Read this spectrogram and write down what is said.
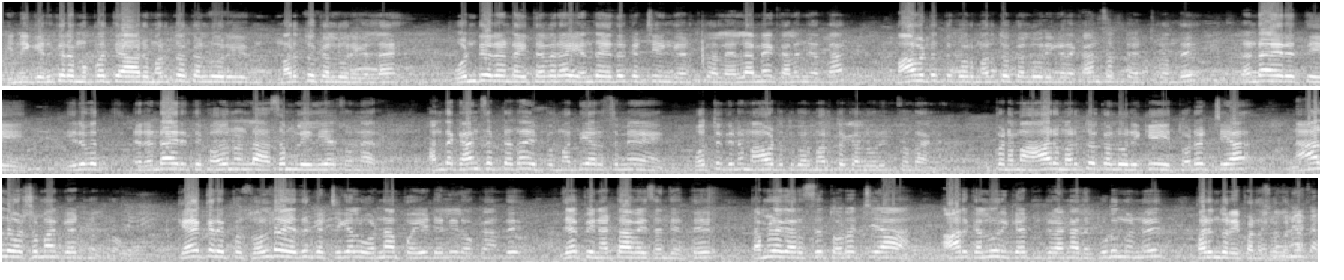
இன்னைக்கு இருக்கிற முப்பத்தி ஆறு மருத்துவக் கல்லூரி மருத்துவக் கல்லூரிகளில் ஒன்று இரண்டை தவிர எந்த எதிர்க்கட்சியும் இங்கே எடுத்துகிட்டு வரல எல்லாமே கலைஞர் தான். மாவட்டத்துக்கு ஒரு மருத்துவக் கல்லூரிங்கிற கான்செப்ட் எடுத்துகிட்டு வந்து ரெண்டாயிரத்தி இருபத்தி ரெண்டாயிரத்தி பதினொன்றில் அசம்பிளிலேயே சொன்னார். அந்த கான்செப்டை தான் இப்போ மத்திய அரசுமே ஒத்துக்கின்னு மாவட்டத்துக்கு ஒரு மருத்துவக் கல்லூரின்னு சொல்கிறாங்க இப்போ நம்ம ஆறு மருத்துவக் கல்லூரிக்கு தொடர்ச்சியாக நாலு வருஷமாக கேட்டுருக்குறோம் கேட்குற இப்போ சொல்கிற எதிர்க்கட்சிகள் ஒன்றா போய் டெல்லியில் உட்காந்து ஜேபி நட்டாவை சந்தித்து தமிழக அரசு தொடர்ச்சியாக ஆறு கல்லூரி கேட்டிருக்கிறாங்க அதை கொடுங்கன்னு பரிந்துரை பண்ண சொல்லுங்கள்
